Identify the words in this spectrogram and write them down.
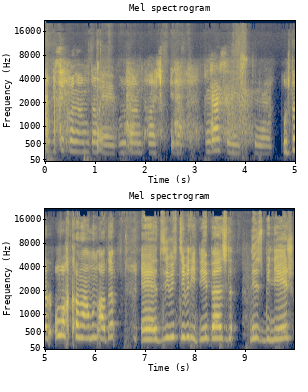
Abisi kanalımda e, buradan takip edebilirsiniz. E, Dostlar o vaxt kanalımın adı e, Zivit Zivit idi. Bəziniz bilir.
